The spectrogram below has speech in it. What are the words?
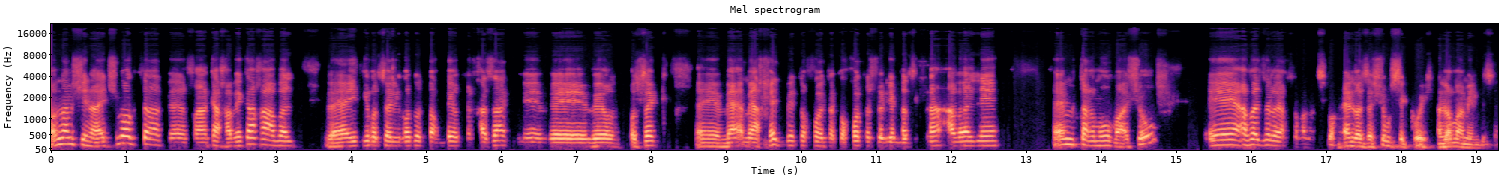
אמנם שינה את שמו קצת, ככה וככה, אבל והייתי רוצה לראות אותו הרבה יותר חזק ועוסק, מאחד בתוכו את הכוחות השונים בזקנה, אבל הם תרמו משהו, אבל זה לא יחזור על עצמו, אין לזה שום סיכוי, אני לא מאמין בזה.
